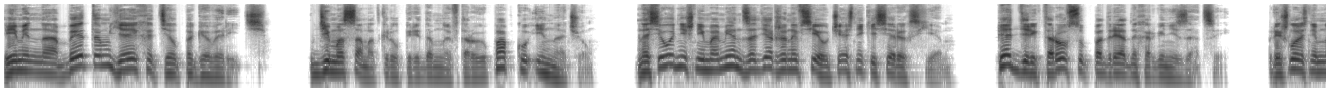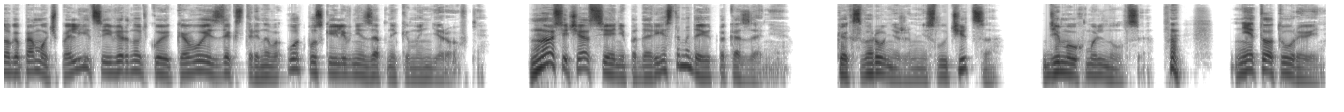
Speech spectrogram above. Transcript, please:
Именно об этом я и хотел поговорить. Дима сам открыл передо мной вторую папку и начал. На сегодняшний момент задержаны все участники серых схем. Пять директоров субподрядных организаций. Пришлось немного помочь полиции вернуть кое-кого из экстренного отпуска или внезапной командировки. Но сейчас все они под арестом и дают показания. Как с Воронежем не случится, Дима ухмыльнулся. «Не тот уровень.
